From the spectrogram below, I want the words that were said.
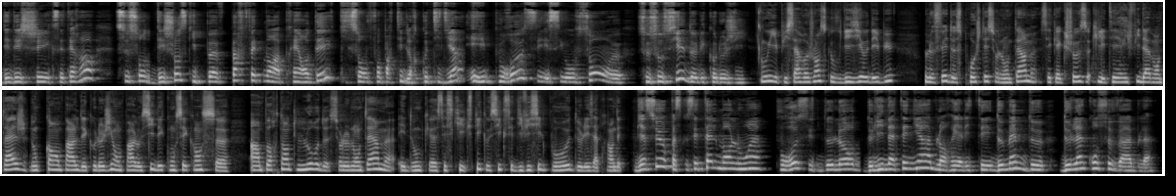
des déchets, etc. Ce sont des choses qu'ils peuvent parfaitement appréhender, qui sont, font partie de leur quotidien. Et pour eux, c'est au son se soucier de l'écologie. Oui, et puis ça rejoint ce que vous disiez au début le fait de se projeter sur le long terme, c'est quelque chose qui les terrifie davantage. Donc quand on parle d'écologie, on parle aussi des conséquences euh, importantes, lourdes sur le long terme. Et donc euh, c'est ce qui explique aussi que c'est difficile pour eux de les appréhender. Bien sûr, parce que c'est tellement loin. Pour eux, c'est de l'ordre de l'inatteignable en réalité, de même de, de l'inconcevable.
